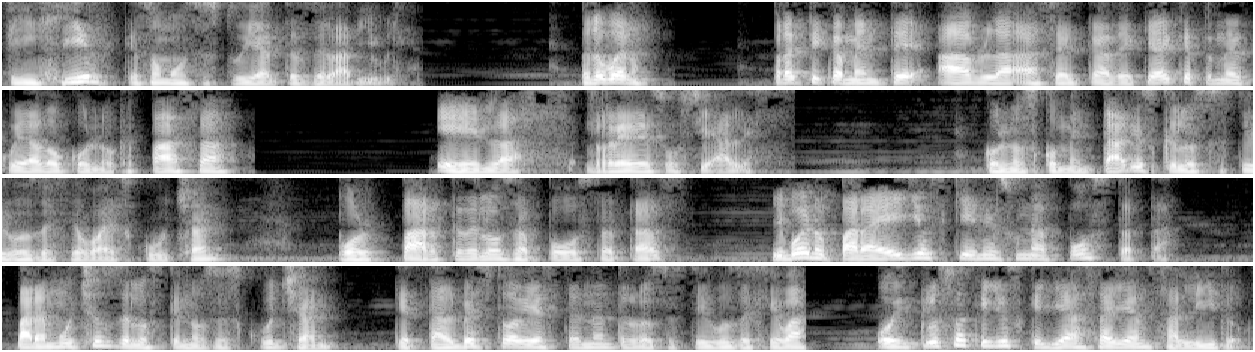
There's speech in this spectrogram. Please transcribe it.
fingir que somos estudiantes de la Biblia. Pero bueno, prácticamente habla acerca de que hay que tener cuidado con lo que pasa en las redes sociales, con los comentarios que los testigos de Jehová escuchan por parte de los apóstatas. Y bueno, para ellos, ¿quién es un apóstata? Para muchos de los que nos escuchan, que tal vez todavía estén entre los testigos de Jehová, o incluso aquellos que ya se hayan salido,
